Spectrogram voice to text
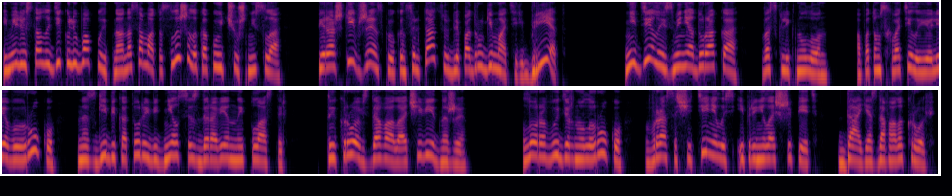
Эмилию стало дико любопытно. Она сама-то слышала, какую чушь несла? Пирожки в женскую консультацию для подруги матери. Бред! «Не делай из меня дурака!» – воскликнул он, а потом схватил ее левую руку, на сгибе которой виднелся здоровенный пластырь. Ты кровь сдавала, очевидно же. Лора выдернула руку, враз ощетинилась и принялась шипеть. Да, я сдавала кровь.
